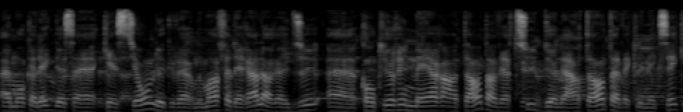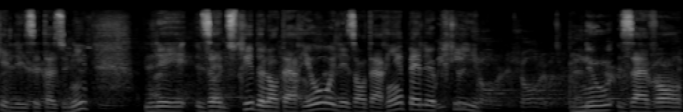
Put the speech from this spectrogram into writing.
à mon collègue de sa question. Le gouvernement fédéral aurait dû euh, conclure une meilleure entente en vertu de l'entente avec le Mexique et les États-Unis. Les industries de l'Ontario et les Ontariens paient le prix. Nous avons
